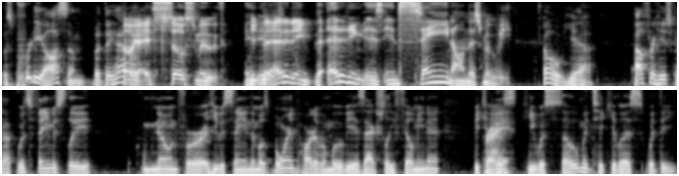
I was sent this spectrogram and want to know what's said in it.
was pretty awesome. But they have Oh a- yeah, it's so smooth. It the is. editing, the editing is insane on this movie. Oh yeah, Alfred Hitchcock was famously known for he was saying the most boring part of a movie is actually filming it because Right. he was so meticulous with the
